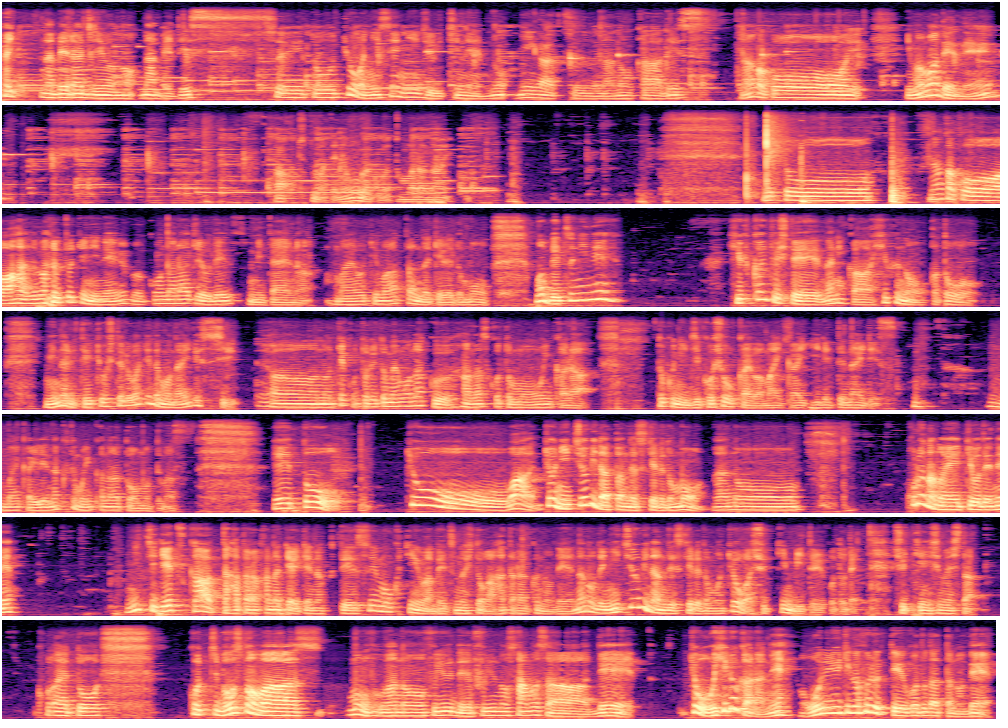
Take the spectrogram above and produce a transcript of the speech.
はい、鍋ラジオの鍋です。えっ、と、今日は2021年の2月7日です。なんかこう、今までね、あ、ちょっと待ってね、音楽が止まらない。えっと、なんかこう、始まるときにね、こんなラジオですみたいな前置きもあったんだけれども、まあ別にね、皮膚科医として何か皮膚のことをみんなに提供してるわけでもないですし、あの結構取り留めもなく話すことも多いから、特に自己紹介は毎回入れてないです。毎回入れなくてもいいかなと思ってます。えっ、と、今日は、今日日曜日だったんですけれども、あのコロナの影響でね、日月火って働かなきゃいけなくて、水木金は別の人が働くので、なので日曜日なんですけれども、今日は出勤日ということで出勤しました。こえっと、こっち、ボストンはもうあの冬で、冬の寒さで、今日お昼からね、大雪が降るっていうことだったので、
